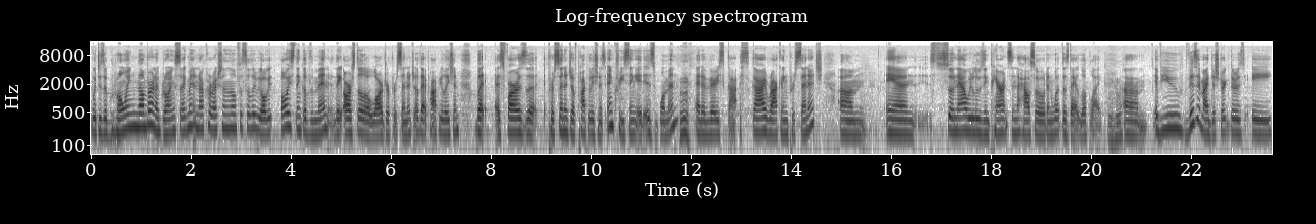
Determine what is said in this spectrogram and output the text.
which is a growing number and a growing segment in our correctional facility. We always always think of the men; they are still a larger percentage of that population. But as far as the percentage of population is increasing, it is women at a very sky, skyrocketing percentage. Um, and so now we're losing parents in the household, and what does that look like? Mm-hmm. Um, if you visit my district, there's a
